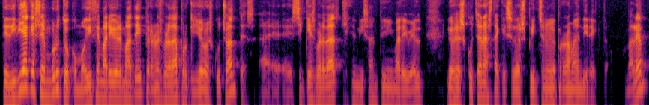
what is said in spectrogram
Te diría que es en bruto, como dice Maribel Matei, pero no es verdad porque yo lo escucho antes. Eh, eh, sí que es verdad que ni Santi ni Maribel los escuchan hasta que se los pinchen en el programa en directo, ¿vale?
